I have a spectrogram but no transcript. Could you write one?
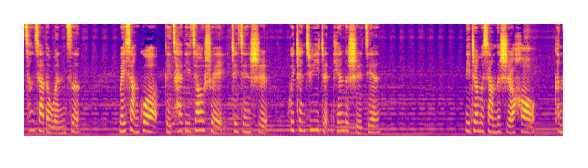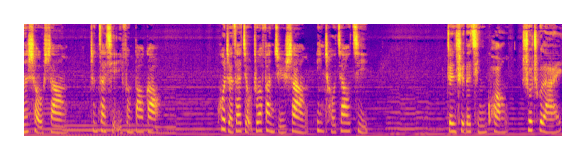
蹭下的蚊子，没想过给菜地浇水这件事会占据一整天的时间。你这么想的时候，可能手上正在写一份报告，或者在酒桌饭局上应酬交际。真实的情况说出来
